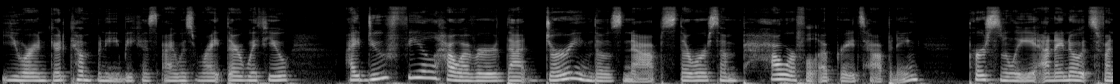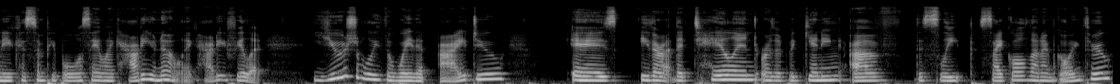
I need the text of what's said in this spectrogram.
you are in good company because I was right there with you. I do feel, however, that during those naps, there were some powerful upgrades happening personally. And I know it's funny because some people will say, like, how do you know? Like, how do you feel it? Usually, the way that I do is either at the tail end or the beginning of the sleep cycle that I'm going through.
